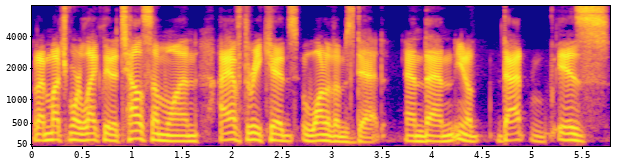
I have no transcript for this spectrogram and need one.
But I'm much more likely to tell someone, I have three kids, one of them's dead. And then, you know, that is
